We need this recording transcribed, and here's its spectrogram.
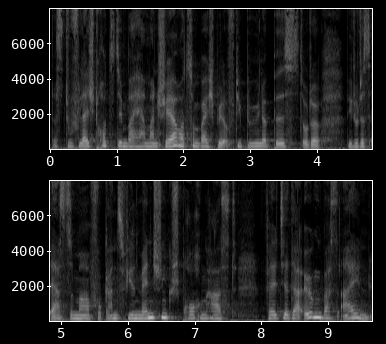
dass du vielleicht trotzdem bei Hermann Scherer zum Beispiel auf die Bühne bist oder wie du das erste Mal vor ganz vielen Menschen gesprochen hast. Fällt dir da irgendwas ein?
